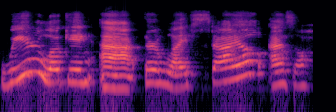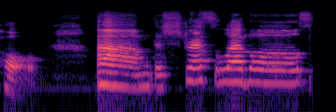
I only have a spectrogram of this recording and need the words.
We are looking at their lifestyle as a whole, um, the stress levels,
